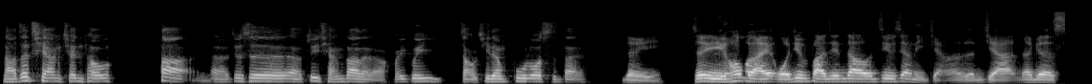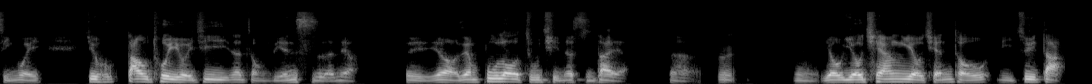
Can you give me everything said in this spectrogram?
拿着枪拳头大，呃，就是呃最强大的了，回归早期的部落时代。对，所以后来我就发现到，就像你讲的，人家那个行为就倒退回去那种原始人了。对，就好像部落族群的时代呀，啊，嗯，对，嗯，有有枪有拳头，你最大。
